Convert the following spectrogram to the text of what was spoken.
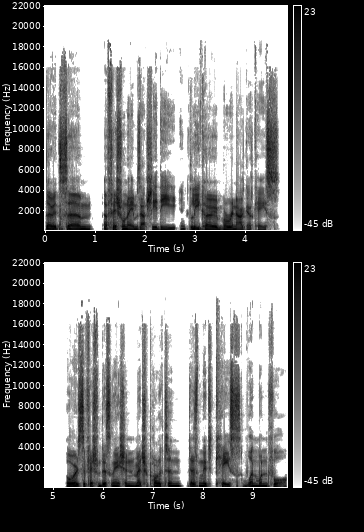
Though its um, official name is actually the Glico Morinaga case, or its official designation Metropolitan Designated Case 114.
